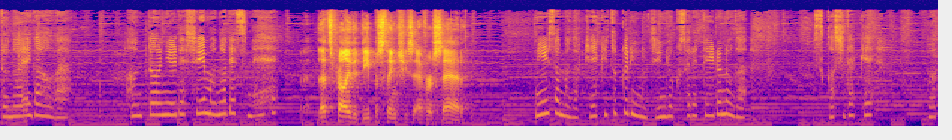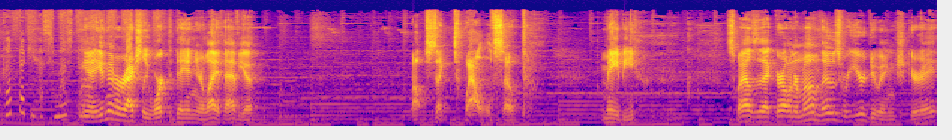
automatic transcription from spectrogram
人の笑顔は本当に嬉しいものですね That's probably the deepest thing she's ever said. 兄様がケーキ作りに尽力されているのが少しだけ分かった気がしました Yeah, you've never actually worked a day in your life, have you? Well, she's like 12, so. Maybe. Smiles at that girl and her mom knows what you're doing, Shigure.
